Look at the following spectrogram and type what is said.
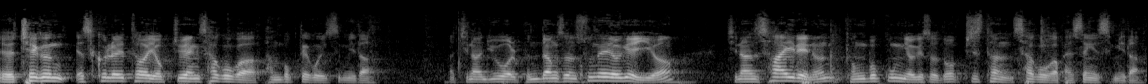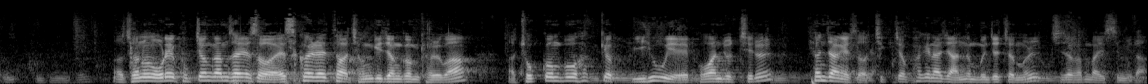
예, 최근 에스컬레이터 역주행 사고가 반복되고 있습니다. 지난 6월 분당선 순회역에 이어 지난 4일에는 경복궁역에서도 비슷한 사고가 발생했습니다. 어, 저는 올해 국정감사에서 에스컬레이터 정기점검 결과 아, 조건부 합격 이후의 보안 조치를 현장에서 직접 확인하지 않는 문제점을 지적한 바 있습니다.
